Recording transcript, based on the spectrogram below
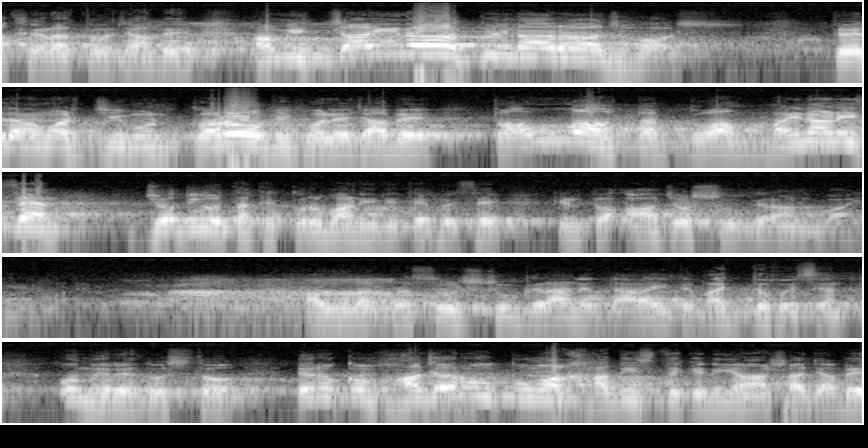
আখেরাতও যাবে। আমি চাই না তুই নারাজ হস। তাহলে আমার জীবন করো, বিফলে যাবে। তো আল্লাহ তার দোয়া মাইনা নিছেন। যদিও তাকে কোরবানি দিতে হয়েছে, কিন্তু আজও সুগ্রাণ বাহির হয়। আল্লাহ রসুল সুগ্রাণে দাঁড়াইতে বাধ্য হয়েছেন। ও মেরে দোস্ত, এরকম হাজারো উপমা হাদিস থেকে নিয়ে আসা যাবে।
